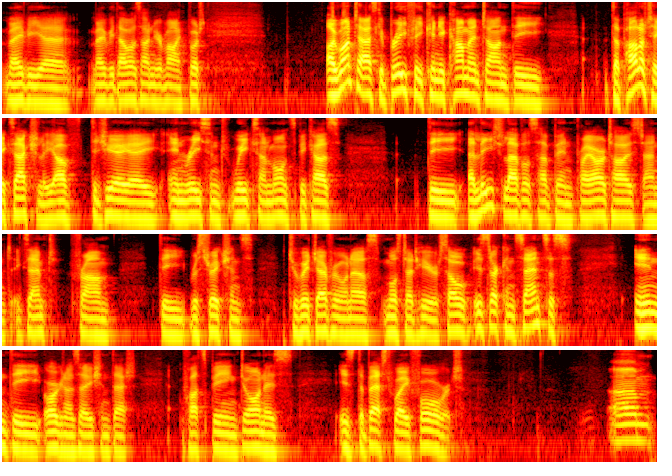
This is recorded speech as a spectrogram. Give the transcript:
maybe uh, maybe that was on your mind. But I want to ask you briefly. Can you comment on the the politics actually of the GAA in recent weeks and months? Because the elite levels have been prioritised and exempt from the restrictions to which everyone else must adhere. So, is there consensus in the organisation that what's being done is is the best way forward? Um,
